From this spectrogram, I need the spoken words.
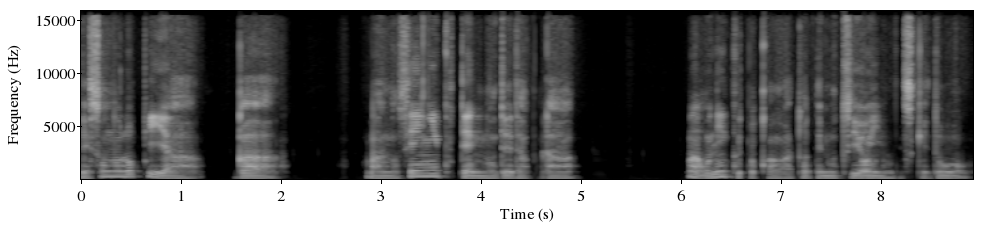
で、そのロピアが、まあ、あの、精肉店の出だから、まあ、お肉とかはとても強いんですけど、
